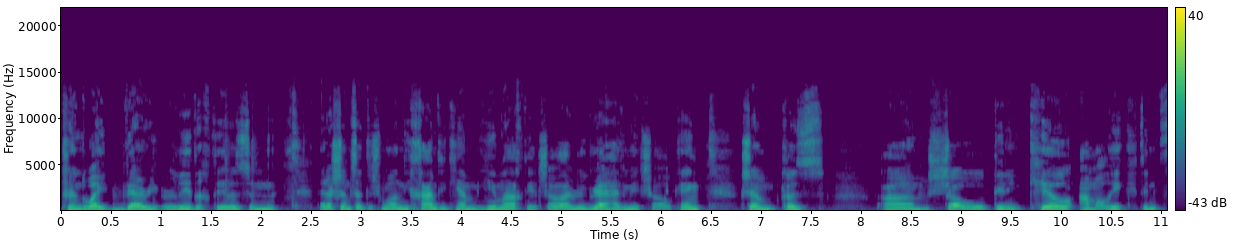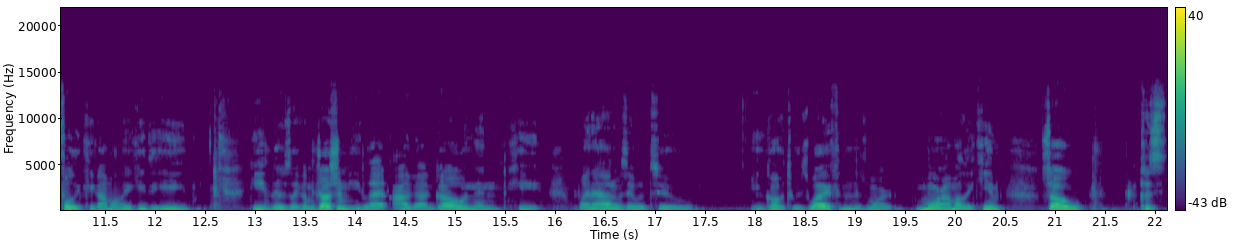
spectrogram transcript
turned white very early. The that Hashem said to Shmuel, "Nichamti him lachti I regret having made Shaul king. Hashem, because um, Shaul didn't kill Amalek, didn't fully kill Amalek. He he he. There's like a magician. He let Agag go, and then he went out and was able to go to his wife. And there's more more Amalekim. So, because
